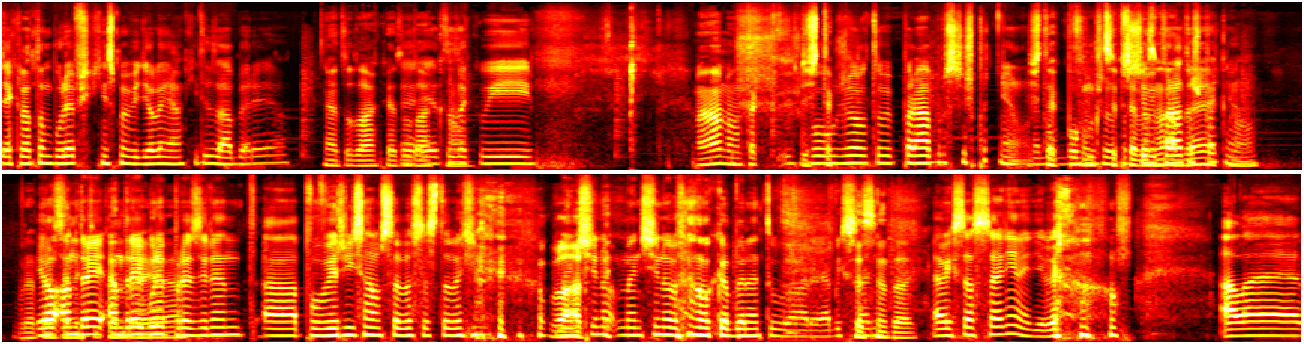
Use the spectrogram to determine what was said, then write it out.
jak na tom bude, všichni jsme viděli nějaký ty záběry. A je to tak, je to je, tak. Je to no. takový... No, no, tak když bohužel tak, to vypadá prostě špatně, no. Nebo bohužel prostě vypadá to špatně. No. Bude jo, Andrej, Andrej bude prezident a pověří sám sebe sestavením menšino, menšinového kabinetu vlády. Já bych, se ani, tak. já bych se asi ani nedivil. Ale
